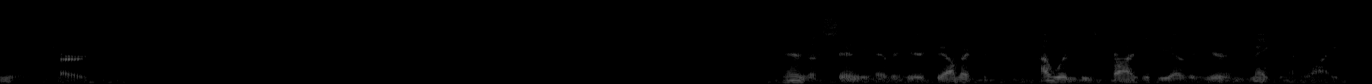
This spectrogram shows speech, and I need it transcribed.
You little turd. There's a city over here too. I bet you I wouldn't be surprised if you over here and making it light.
